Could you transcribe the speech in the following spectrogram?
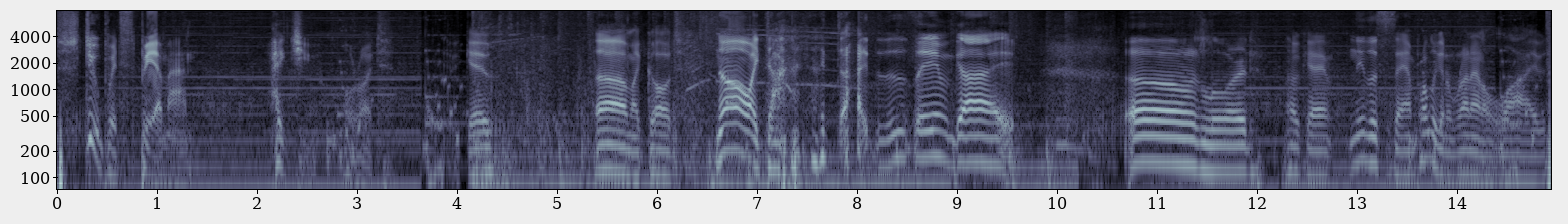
stupid spearman. Hate you. Alright. There we go. Oh, my God. No, I died. I died to the same guy. Oh, Lord. Okay, needless to say, I'm probably going to run out of lives.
